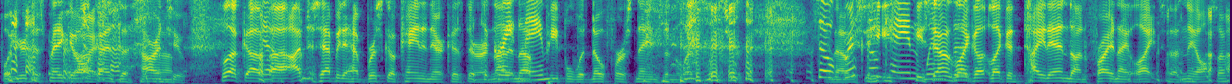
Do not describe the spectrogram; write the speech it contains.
Boy, you're just making all kinds of, aren't you? Look, uh, Yeah. uh, I'm just happy to have Briscoe Cain in there because there It's are not enough name. people with no first names in the legislature. So You know, Briscoe he's- Cain he wins sounds like a like a tight end on Friday Night Lights, doesn't he? Also,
